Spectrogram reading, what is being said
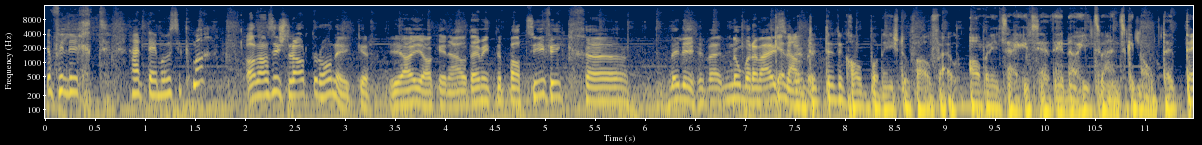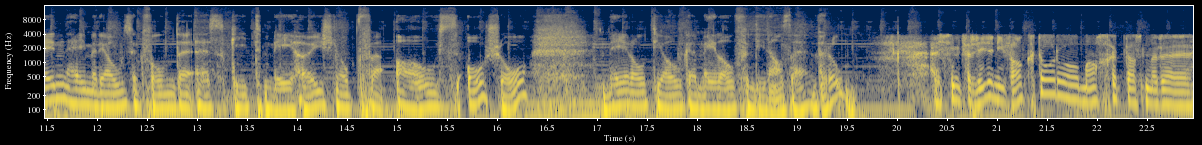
Ja, vielleicht hat er Musik gemacht. Ah, das ist der Arthur Honegger. Ja, ja, genau. Der mit dem Pazifik. Äh, welche Nummer weiss Genau, der, der Komponist auf alle Fälle. Aber jetzt sagen Sie ja die neue 20er Noten. Dann haben wir ja herausgefunden, es gibt mehr Heuschnupfen als auch schon. Mehr rote Augen, mehr laufende Nase. Warum? Es sind verschiedene Faktoren, die machen, dass man äh,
